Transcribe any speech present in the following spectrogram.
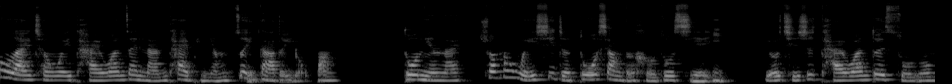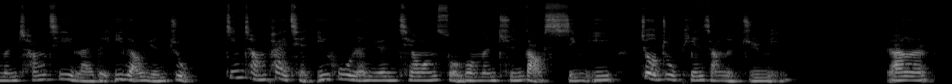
后来成为台湾在南太平洋最大的友邦。多年来，双方维系着多项的合作协议，尤其是台湾对所罗门长期以来的医疗援助，经常派遣医护人员前往所罗门群岛行医，救助偏乡的居民。然而，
